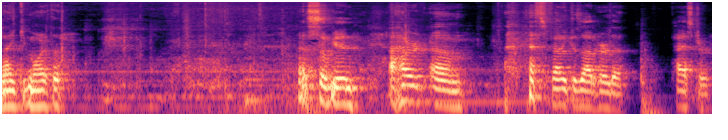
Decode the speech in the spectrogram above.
Thank you, Martha. That's so good. I heard, um, that's funny because I'd heard a pastor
